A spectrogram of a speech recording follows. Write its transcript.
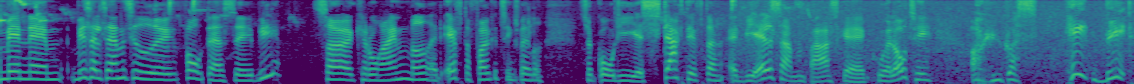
Men øh, hvis Alternativet øh, får deres øh, vilje, så kan du regne med, at efter Folketingsvalget, så går de øh, stærkt efter, at vi alle sammen bare skal kunne have lov til at hygge os helt vildt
